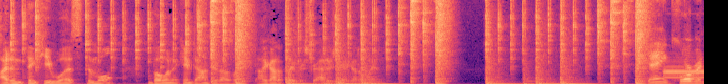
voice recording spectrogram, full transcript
I didn't think he was the mole, but when it came down to it, I was like, I gotta play for strategy. I gotta win. Dang, Corbin.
